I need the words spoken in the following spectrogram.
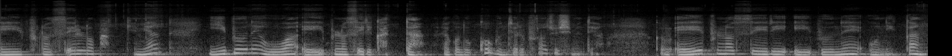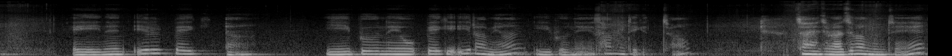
a 플러스 1로 바뀌면 2분의 5와 a 플러스 1이 같다 라고 놓고 문제를 풀어주시면 돼요. 그럼 a 플러스 1이 2분의 5니까 a는 1 빼기 아 2분의 5 빼기 1하면 2분의 3이 되겠죠. 자 이제 마지막 문제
